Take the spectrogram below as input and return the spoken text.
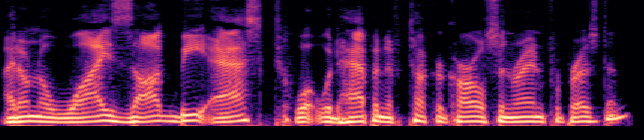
I don't know why Zogby asked what would happen if Tucker Carlson ran for president.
